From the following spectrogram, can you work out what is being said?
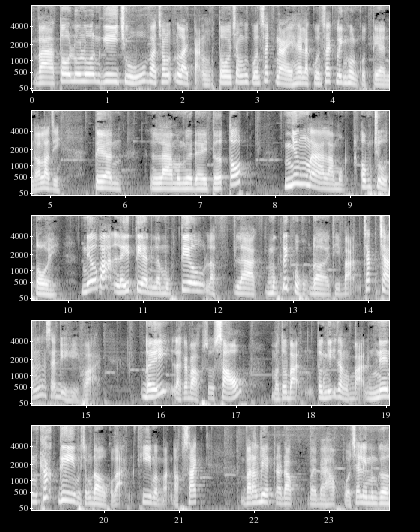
Và tôi luôn luôn ghi chú vào trong, lời tặng của tôi trong cái cuốn sách này hay là cuốn sách Linh hồn của tiền, đó là gì? Tiền là một người đầy tớ tốt, nhưng mà là một ông chủ tồi nếu bạn lấy tiền là mục tiêu, là là mục đích của cuộc đời thì bạn chắc chắn là sẽ bị hủy hoại đấy là cái bài học số 6 mà tôi bạn, tôi nghĩ rằng bạn nên khắc ghi vào trong đầu của bạn khi mà bạn đọc sách và đặc biệt là đọc về bài học của Charlie Munger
